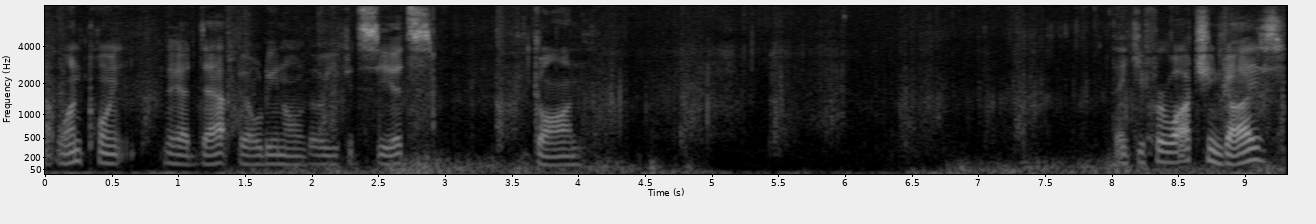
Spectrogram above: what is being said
At one point they had that building, although you could see it's gone. Thank you for watching guys.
